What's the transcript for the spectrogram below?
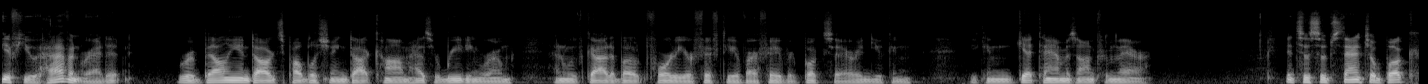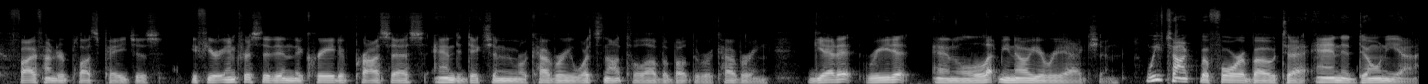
If you haven't read it, RebellionDogsPublishing.com has a reading room and we've got about 40 or 50 of our favorite books there and you can you can get to Amazon from there. It's a substantial book, 500 plus pages. If you're interested in the creative process and addiction and recovery, what's not to love about the recovering? Get it, read it, and let me know your reaction. We've talked before about uh, anhedonia,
